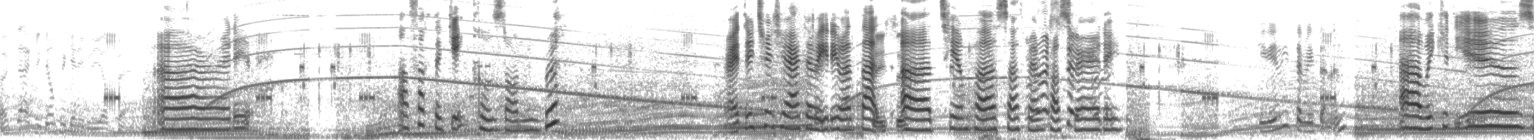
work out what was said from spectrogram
Exactly. Don't pick anybody up. Alrighty. Oh fuck, the gate closed on me, bruh. Alright, 322 activating with that Jason. uh, Tampa southbound prosperity. Do you need any 77? Uh, we could use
